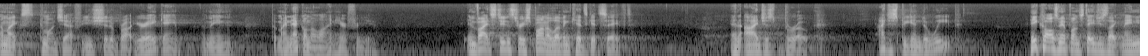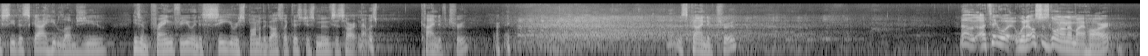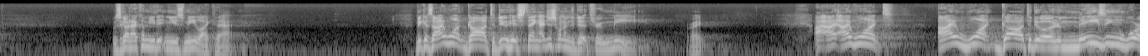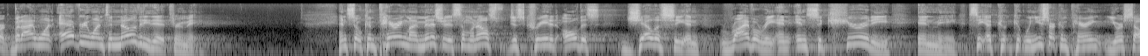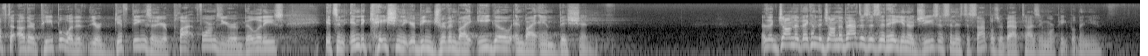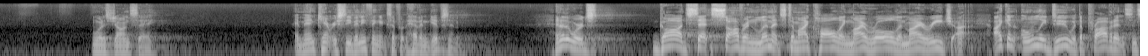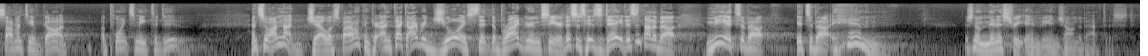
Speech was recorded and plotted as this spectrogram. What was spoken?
I'm like, Come on, Jeff, you should have brought your A game. I mean, put my neck on the line here for you. Invite students to respond, 11 kids get saved. And I just broke. I just began to weep. He calls me up on stage. He's like, Man, you see this guy? He loves you. He's been praying for you. And to see you respond to the gospel like this just moves his heart. And that was kind of true. Right? that was kind of true. No, I'll tell you what, what else was going on in my heart was God, how come you didn't use me like that? Because I want God to do his thing, I just want him to do it through me, right? I, I want I want God to do an amazing work, but I want everyone to know that He did it through me. And so comparing my ministry to someone else just created all this jealousy and rivalry and insecurity in me. See, when you start comparing yourself to other people, whether your giftings or your platforms or your abilities, it's an indication that you're being driven by ego and by ambition. It's like John, they come to John the Baptist and said, Hey, you know, Jesus and his disciples are baptizing more people than you. And what does John say? A man can't receive anything except what heaven gives him. In other words, God sets sovereign limits to my calling, my role, and my reach. I, I can only do what the providence and sovereignty of God appoints me to do. And so I'm not jealous, but I don't compare. In fact, I rejoice that the bridegroom's here. This is his day. This is not about me, it's about it's about him. There's no ministry envy in John the Baptist.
